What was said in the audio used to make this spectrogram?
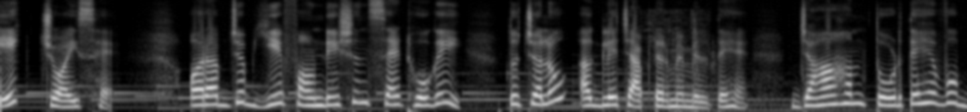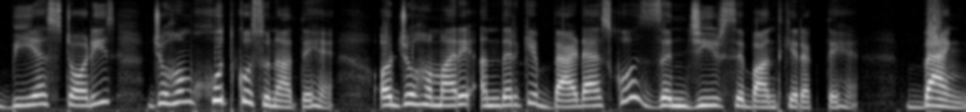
एक चॉइस है। और अब जब ये फाउंडेशन सेट हो गई तो चलो अगले चैप्टर में मिलते हैं, जहाँ हम तोड़ते हैं वो बी एस स्टोरीज जो हम खुद को सुनाते हैं और जो हमारे अंदर के बैड एस को जंजीर से बाँध के रखते हैं। बैंग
